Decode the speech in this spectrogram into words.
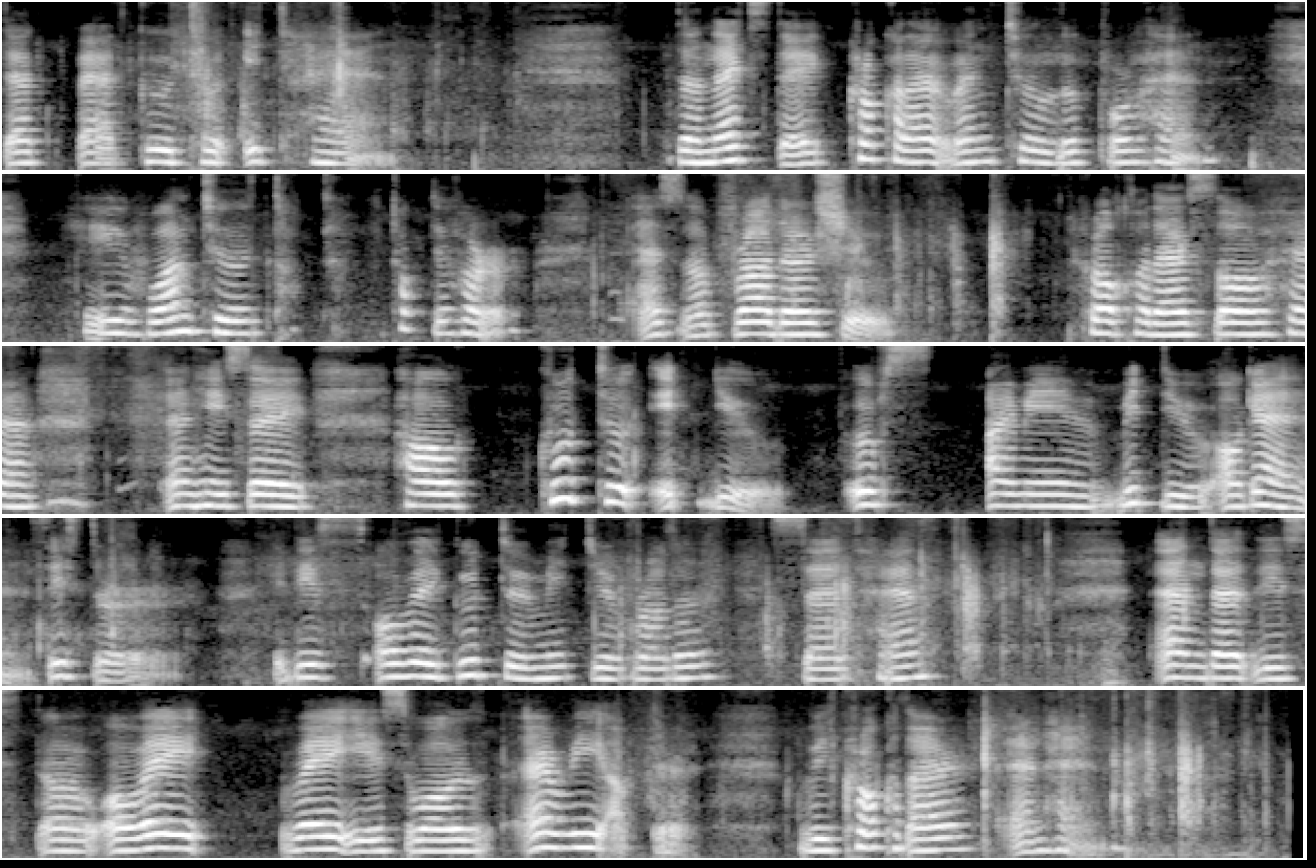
That bad good to eat hen. The next day, Crocodile went to look for Hen. He wanted to talk, talk to her as a brother should. Crocodile saw Hen and he said, How good to eat you. Oops, I mean meet you again, sister. It is always good to meet you, brother, said Hen and that is the way way is was every after with crocodile and hen.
